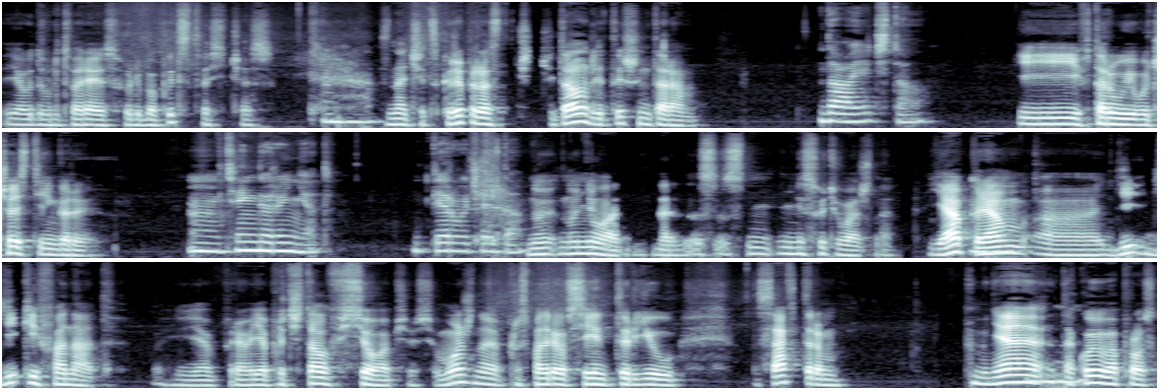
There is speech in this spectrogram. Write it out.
я удовлетворяю свое любопытство сейчас. Угу. Значит, скажи, пожалуйста, читал ли ты Шинтарам? Да, я читала. И вторую его часть «Тень горы»? «Тень горы» нет. Первую часть, да. Ну, ну не ладно, да, не суть важно. Я прям э, ди- дикий фанат. Я прям я прочитал все вообще, все можно. Просмотрел все интервью с автором. У меня mm такой вопрос.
